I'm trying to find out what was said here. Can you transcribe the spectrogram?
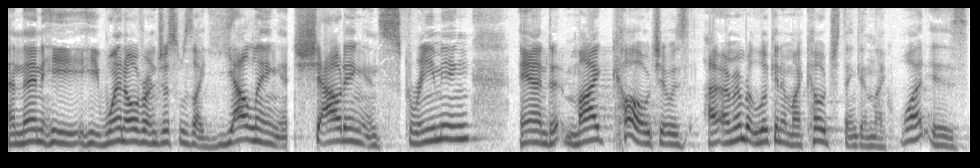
and then he he went over and just was like yelling and shouting and screaming. And my coach it was i remember looking at my coach thinking like what is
